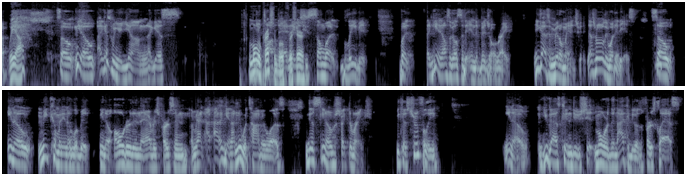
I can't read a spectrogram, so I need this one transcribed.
up. we are. So you know, I guess when you're young, I guess more impressionable for sure. You somewhat believe it, but again, it also goes to the individual, right? You guys are middle management. That's really what it is. So yeah. you know, me coming in a little bit, you know, older than the average person. I mean, I, I, again, I knew what time it was. Just you know, respect the rank, because truthfully, you know, you guys couldn't do shit more than I could do as a first class.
